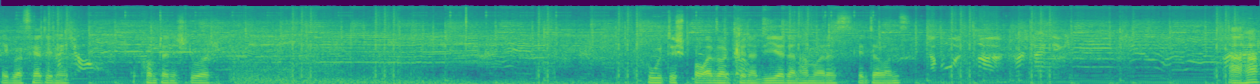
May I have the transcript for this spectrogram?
Er überfährt ihn nicht. Da kommt er nicht durch. Gut, ich baue einfach Grenadier, dann haben wir das hinter uns. Aha.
